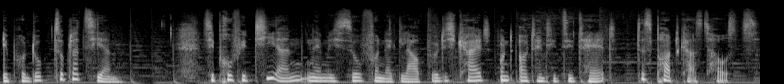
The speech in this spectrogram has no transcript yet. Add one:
ihr Produkt zu platzieren. Sie profitieren nämlich so von der Glaubwürdigkeit und Authentizität des Podcast-Hosts.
